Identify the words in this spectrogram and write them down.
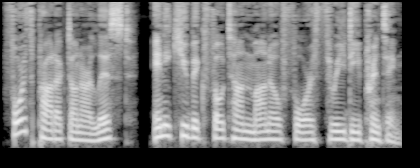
Fourth product on our list, Anycubic Photon Mono 4 3D Printing.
